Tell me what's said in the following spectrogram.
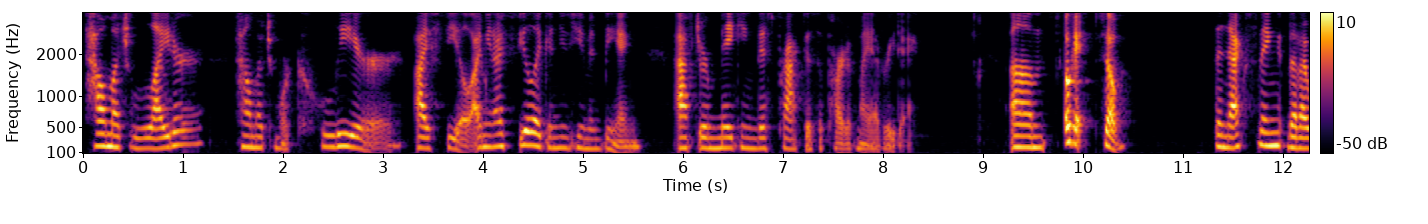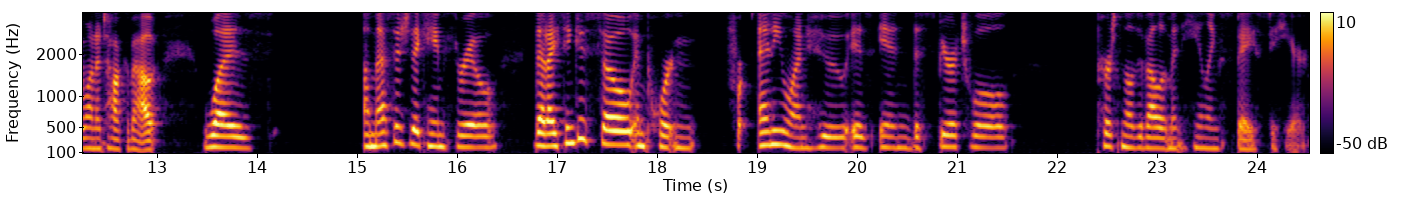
how much lighter, how much more clear I feel. I mean, I feel like a new human being after making this practice a part of my everyday. Um, okay, so the next thing that I want to talk about was a message that came through that I think is so important for anyone who is in the spiritual, personal development, healing space to hear.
